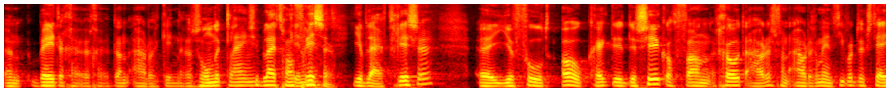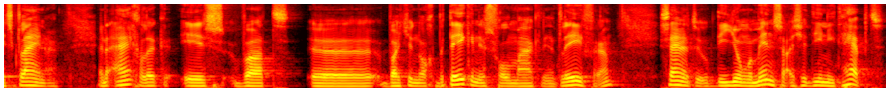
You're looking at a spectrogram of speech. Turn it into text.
een beter geheugen dan oudere kinderen zonder klein. Dus je blijft gewoon frisser. Je blijft frisser. Uh, je voelt ook, kijk, de, de cirkel van grootouders, van oudere mensen, die wordt ook steeds kleiner. En eigenlijk is wat, uh, wat je nog betekenisvol maakt in het leven, zijn natuurlijk die jonge mensen. Als je die niet hebt,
